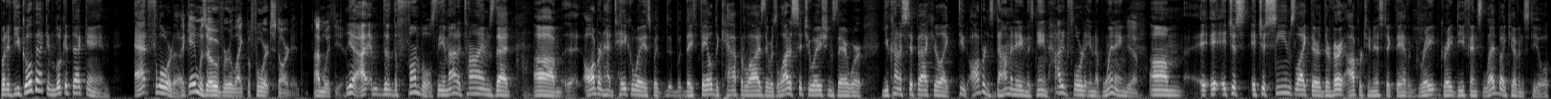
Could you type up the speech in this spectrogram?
but if you go back and look at that game at Florida, the game was over like before it started. I'm with you. yeah, I, the the fumbles, the amount of times that um, Auburn had takeaways, but but they failed to capitalize. There was a lot of situations there where you kind of sit back, you're like, dude, Auburn's dominating this game. How did Florida end up winning? Yeah. Um, it, it just it just seems like they're they're very opportunistic. They have a great great defense led by Kevin Steele.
